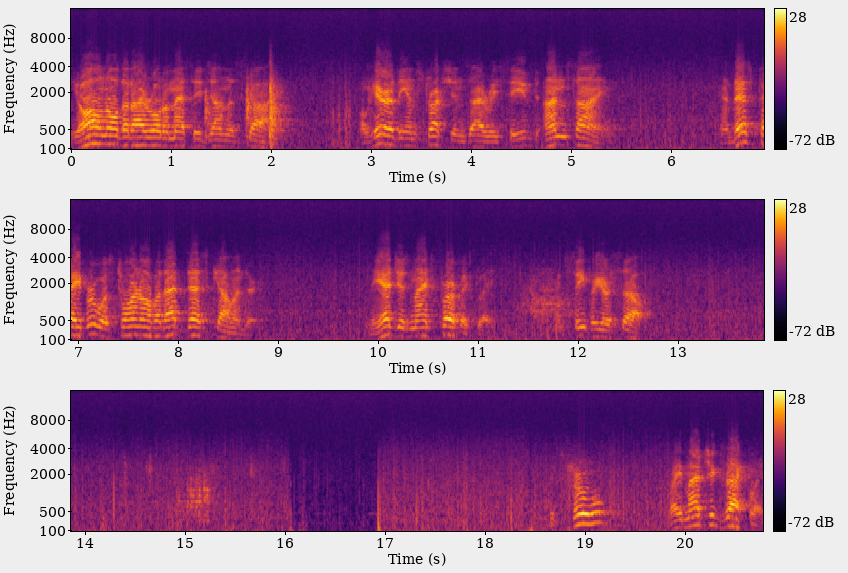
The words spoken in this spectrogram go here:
You all know that I wrote a message on the sky. Well, here are the instructions I received, unsigned. And this paper was torn off of that desk calendar. And the edges match perfectly. You can see for yourself. It's true. They match exactly.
